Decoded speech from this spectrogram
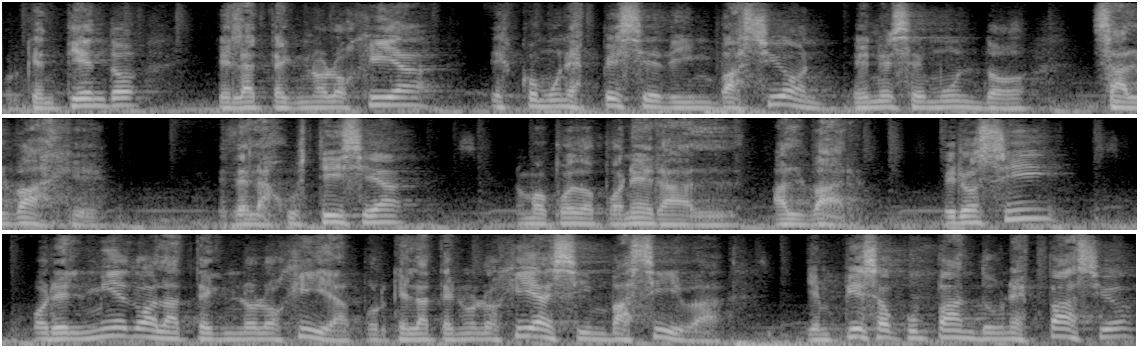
porque entiendo que la tecnología es como una especie de invasión en ese mundo salvaje. Desde la justicia no me puedo poner al, al bar, pero sí por el miedo a la tecnología, porque la tecnología es invasiva y empieza ocupando un espacio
